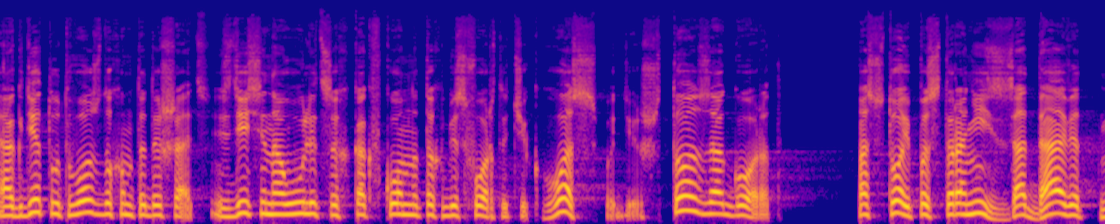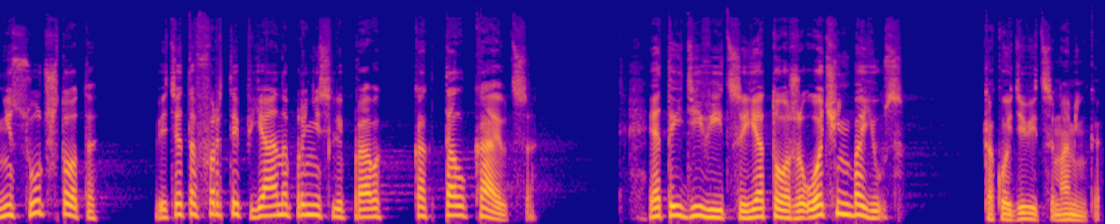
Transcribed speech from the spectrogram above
А где тут воздухом-то дышать? Здесь и на улицах, как в комнатах без форточек. Господи, что за город!» Постой, посторонись, задавят, несут что-то. Ведь это фортепиано пронесли, право, как толкаются. Этой девицы я тоже очень боюсь. Какой девицы, маменька?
